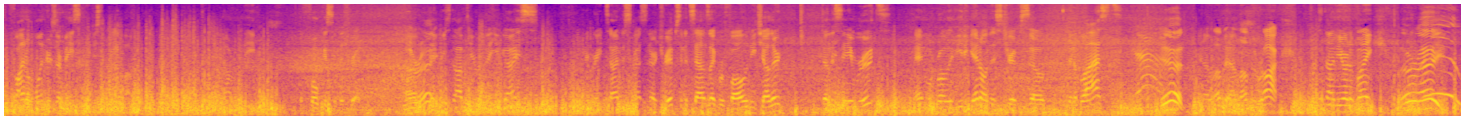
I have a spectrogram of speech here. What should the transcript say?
the final wonders are basically just a wrap up. Not really the focus of the trip. All Um, right. We stopped here, we met you guys. Had a great time discussing our trips, and it sounds like we're following each other. Done the same route, and we'll probably meet again on this trip. So it's been a blast, Yeah. Good. and I love it. I love the rock. First time here on a bike. All right. Woo!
